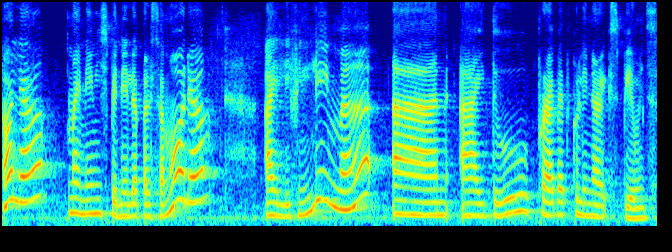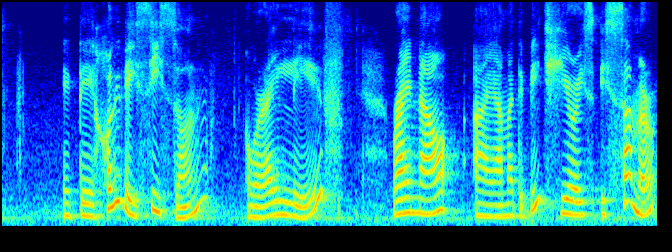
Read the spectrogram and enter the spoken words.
Hola, my name is Penela Palzamora. I live in Lima and I do private culinary experience. At the holiday season where I live, right now I am at the beach. Here is, is summer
